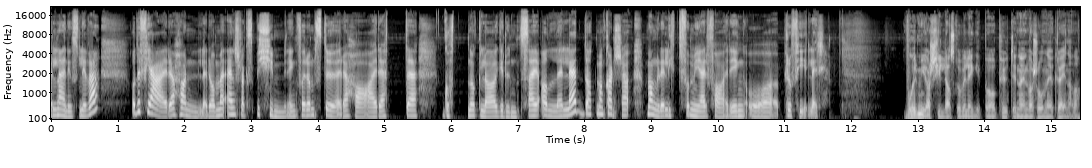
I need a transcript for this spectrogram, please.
næringslivet. Og det fjerde handler om en slags bekymring for om Støre har et eh, godt nok lag rundt seg i alle ledd, og at man kanskje mangler litt for mye erfaring og profiler. Hvor mye av skylda skal vi legge på Putin og invasjonen i Ukraina, da?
